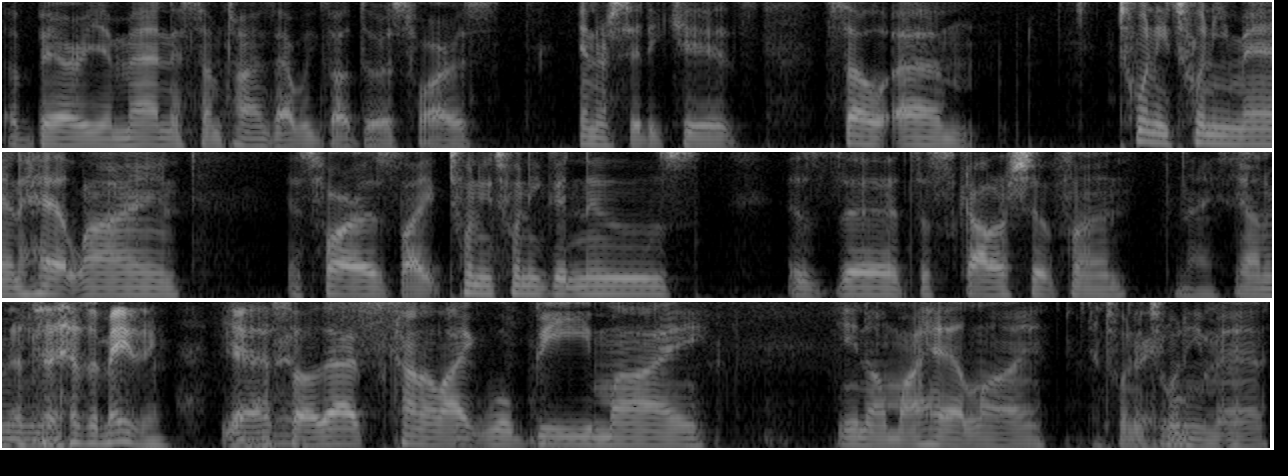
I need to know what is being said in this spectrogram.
of Area madness sometimes that we go through as far as inner city kids. So, um, 2020 man headline as far as like 2020 good news is the the scholarship fund. nice. You know what I that's, mean? that's amazing. Yeah, so that's kind of like will be my, you know, my headline. That's 2020 great. man.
